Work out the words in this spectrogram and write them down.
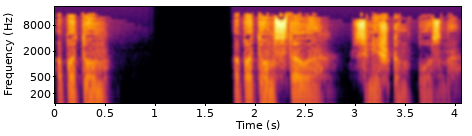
А потом... А потом стало слишком поздно.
